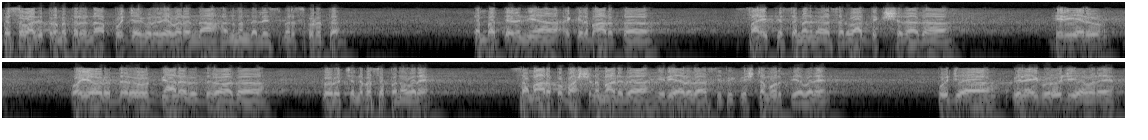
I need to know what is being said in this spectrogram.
ಬಸವಾದಿ ಪ್ರಮುಖರನ್ನ, ಪೂಜ್ಯ ಗುರುದೇವರನ್ನ ಹನುಮಂದಲ್ಲಿ ಸ್ಮರಿಸಿಕೊಡುತ್ತಾ ಎಂಬತ್ತೇಳನೆಯ ಅಖಿಲ ಭಾರತ ಸಾಹಿತ್ಯ ಸಮ್ಮೇಳನದ ಸರ್ವಾಧ್ಯಕ್ಷರಾದ ಹಿರಿಯರು, ವಯೋವೃದ್ಧರು, ಜ್ಞಾನವೃದ್ಧರು ಆದ ಗೌರವ ಚನ್ನಬಸಪ್ಪನವರೇ, ಸಮಾರೋಪ ಭಾಷಣ ಮಾಡಿದ ಹಿರಿಯರಾದ ಸಿ ಪಿ ಕೃಷ್ಣಮೂರ್ತಿ ಅವರೇ ಪೂಜ್ಯ ವಿನಯ್ ಗುರೂಜಿ ಅವರೇ,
